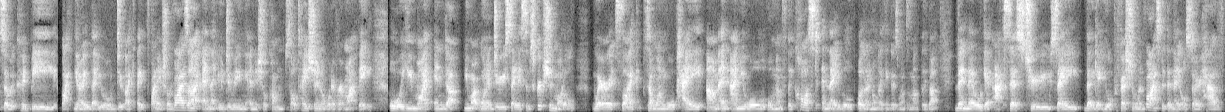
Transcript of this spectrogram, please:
So it could be like, you know, that you're do like a financial advisor and that you're doing initial consultation or whatever it might be. Or you might end up, you might want to do, say, a subscription model where it's like someone will pay um, an annual or monthly cost and they will, oh no, normally I think those ones are monthly, but then they will get access to, say, they get your professional advice, but then they also have,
